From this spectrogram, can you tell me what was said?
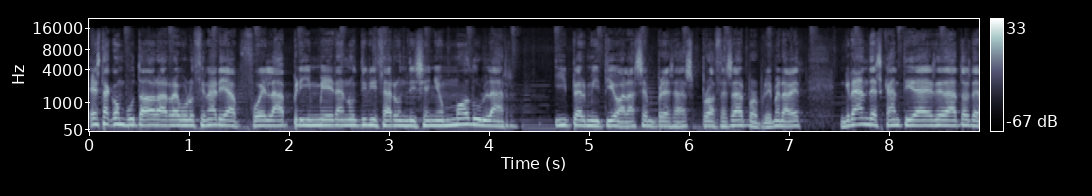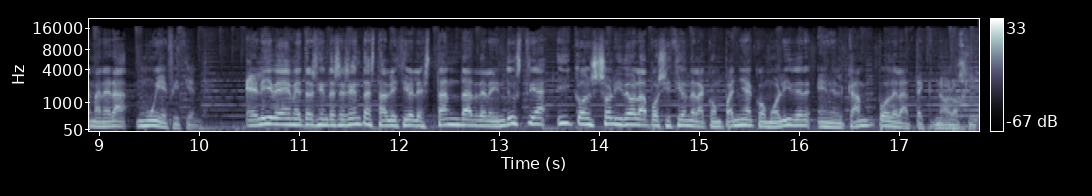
Esta computadora revolucionaria fue la primera en utilizar un diseño modular y permitió a las empresas procesar por primera vez grandes cantidades de datos de manera muy eficiente. El IBM 360 estableció el estándar de la industria y consolidó la posición de la compañía como líder en el campo de la tecnología.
